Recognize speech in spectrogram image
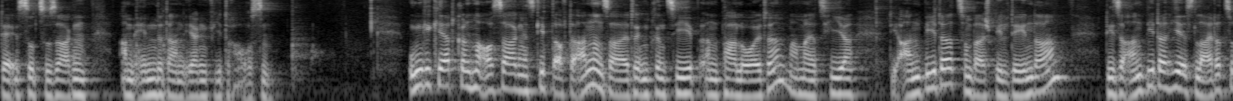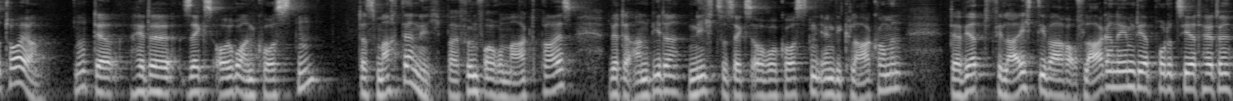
Der ist sozusagen am Ende dann irgendwie draußen. Umgekehrt könnte man auch sagen, es gibt auf der anderen Seite im Prinzip ein paar Leute. Machen wir jetzt hier die Anbieter, zum Beispiel den da. Dieser Anbieter hier ist leider zu teuer. Ne, der hätte 6 Euro an Kosten. Das macht er nicht. Bei 5 Euro Marktpreis wird der Anbieter nicht zu 6 Euro Kosten irgendwie klarkommen. Der wird vielleicht die Ware auf Lager nehmen, die er produziert hätte,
